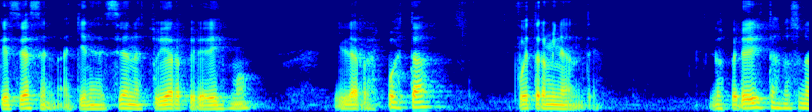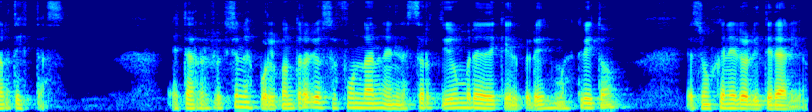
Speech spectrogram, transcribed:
que se hacen a quienes desean estudiar periodismo y la respuesta fue terminante. Los periodistas no son artistas. Estas reflexiones, por el contrario, se fundan en la certidumbre de que el periodismo escrito es un género literario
